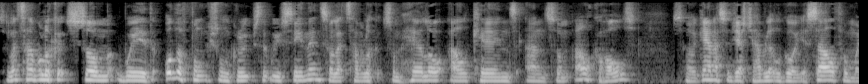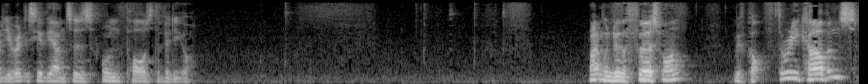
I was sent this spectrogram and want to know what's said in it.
So let's have a look at some with other functional groups that we've seen then. So let's have a look at some haloalkanes and some alcohols. So again, I suggest you have a little go at yourself and when you're ready to see the answers, unpause the video. Right, I'm going to do the first one. We've got three carbons.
